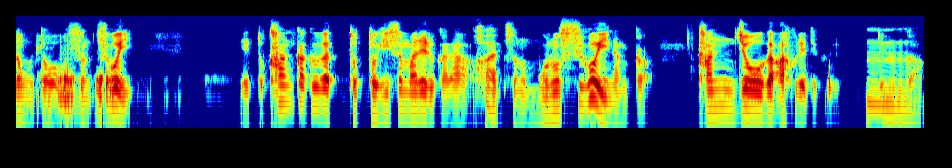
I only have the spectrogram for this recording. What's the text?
飲むと、そすごい、えっと、感覚がと研ぎ澄まれるから、はい。そのものすごいなんか感情が溢れてくる。うんというか。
